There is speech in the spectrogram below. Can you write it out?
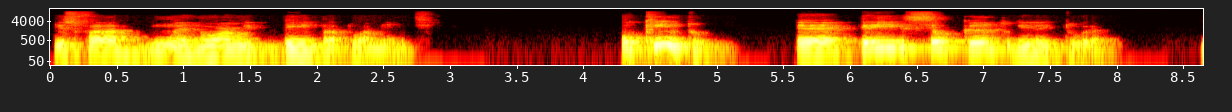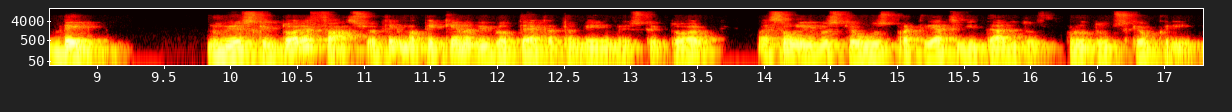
Isso fará um enorme bem para a tua mente. O quinto é crie seu canto de leitura. Bem, no meu escritório é fácil. Eu tenho uma pequena biblioteca também no meu escritório, mas são livros que eu uso para a criatividade dos produtos que eu crio.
